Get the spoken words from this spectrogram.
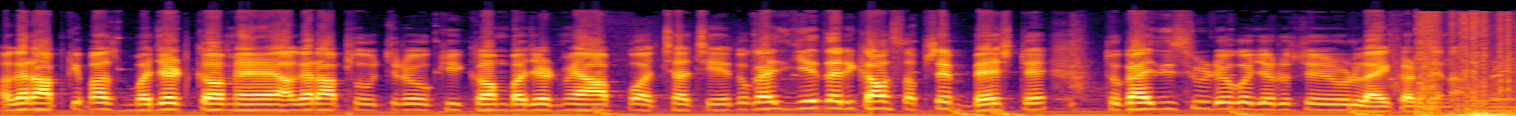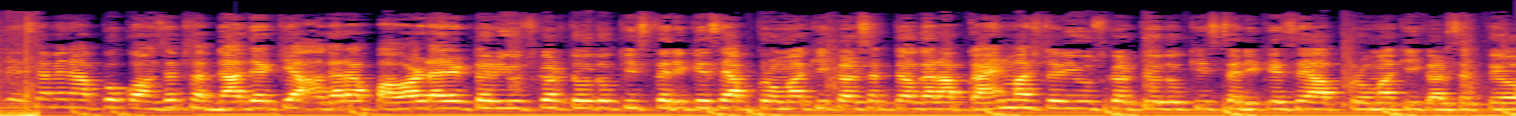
अगर आपके पास बजट कम है अगर आप सोच रहे हो कि कम बजट में आपको अच्छा चाहिए तो गाइज़ ये तरीका सबसे बेस्ट है। तो गाइज़ इस वीडियो को ज़रूर से ज़रूर लाइक कर देना। जैसे मैंने आपको कॉन्सेप्ट समझा दिया कि अगर आप पावर डायरेक्टर यूज़ करते हो तो किस तरीके से आप क्रोमा की कर सकते हो? अगर आप काइन मास्टर यूज़ करते हो तो किस तरीके से आप क्रोमा की कर सकते हो?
